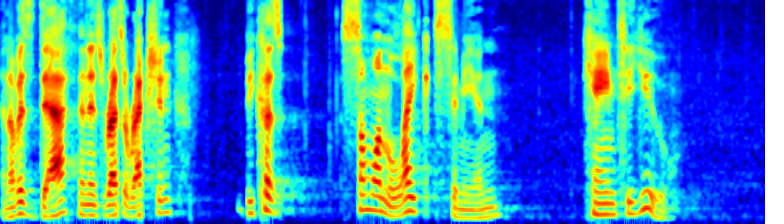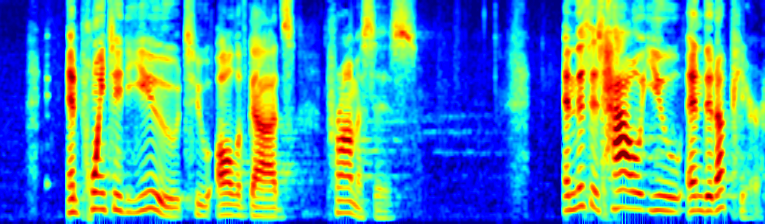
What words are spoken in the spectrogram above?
and of his death and his resurrection because someone like Simeon came to you and pointed you to all of God's promises. And this is how you ended up here.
